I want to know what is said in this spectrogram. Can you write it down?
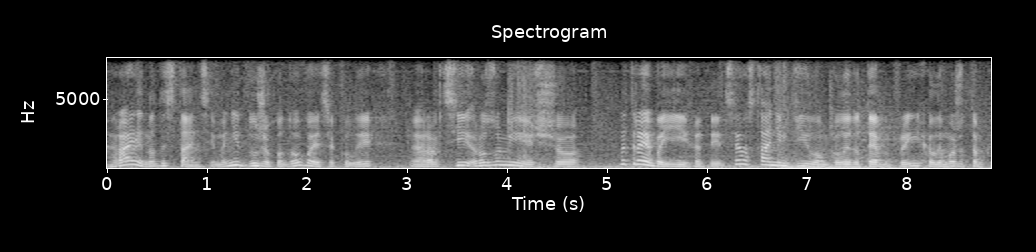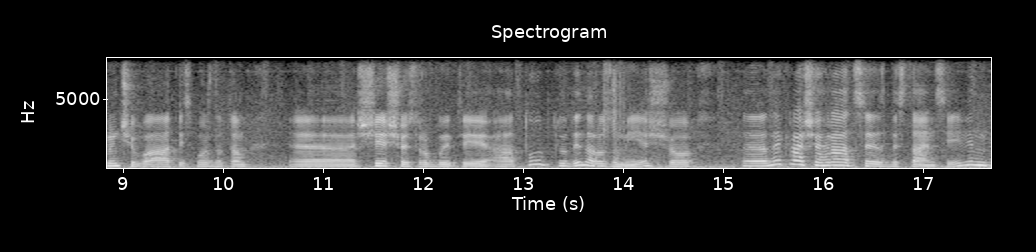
Грає на дистанції. Мені дуже подобається, коли гравці розуміють, що не треба їхати. Це останнім ділом, коли до тебе приїхали, можна там клюнчуватись, можна там ще щось робити. А тут людина розуміє, що е, найкраща гра це з дистанції. Він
